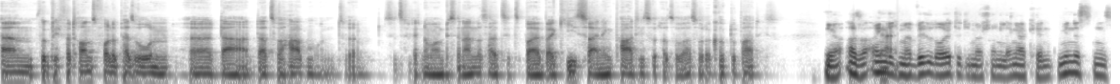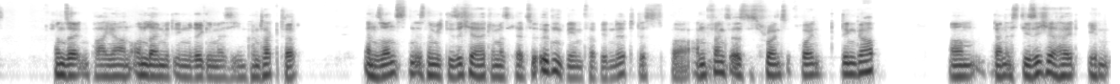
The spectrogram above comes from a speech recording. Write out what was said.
ähm, wirklich vertrauensvolle Personen äh, da da zu haben und äh, ist jetzt vielleicht nochmal ein bisschen anders als jetzt bei bei Key Signing Partys oder sowas oder Krypto Partys. Ja, also eigentlich ja. man will Leute, die man schon länger kennt, mindestens schon seit ein paar Jahren online mit ihnen regelmäßig in Kontakt hat. Ansonsten ist nämlich die Sicherheit, wenn man sich halt zu irgendwem verbindet, das war anfangs, als es Freund-zu-Freund-Ding gab, ähm, dann ist die Sicherheit eben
